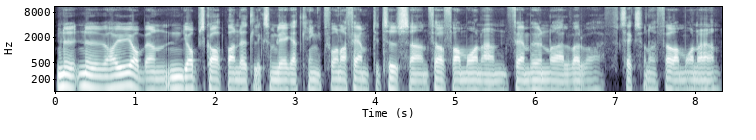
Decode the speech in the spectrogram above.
nu, nu har ju jobben, jobbskapandet liksom legat kring 250 000 för förra månaden, 500 eller vad det var, 600 förra månaden.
